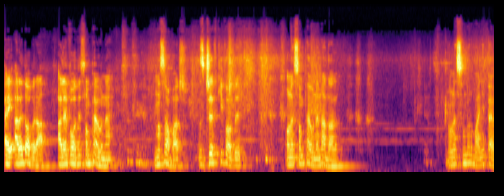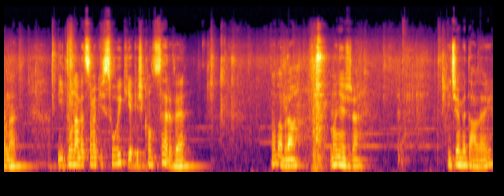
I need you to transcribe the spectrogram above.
Ej, ale dobra, ale wody są pełne. No zobacz, zgrzewki wody. One są pełne nadal. One są normalnie pełne. I tu nawet są jakieś słoiki, jakieś konserwy. No dobra, no nieźle. Idziemy dalej.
